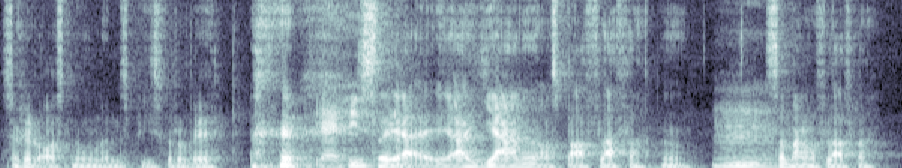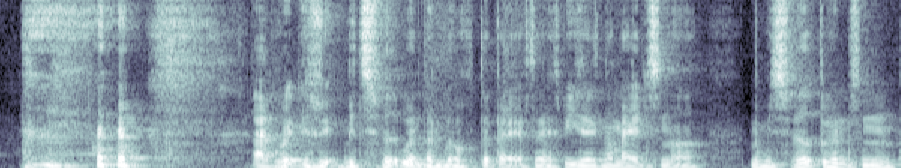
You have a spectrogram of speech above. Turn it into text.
så kan du også nogenlunde spise, hvad du vil. Ja, helt så jeg, jeg hjernede også bare flafler. Mm. Så mange flafler. jeg, begyndte, jeg synes, mit sved begyndte at lugte bagefter. Jeg spiser ikke normalt sådan noget. Men mit sved begyndte sådan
